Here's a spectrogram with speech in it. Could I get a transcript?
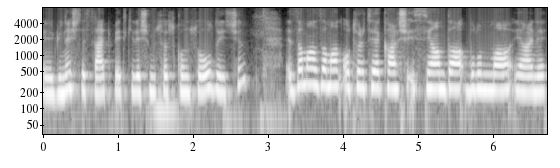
e, Güneş'le sert bir etkileşimi söz konusu olduğu için zaman zaman otoriteye karşı isyanda bulunma yani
